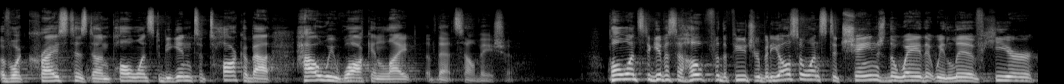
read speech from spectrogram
of what Christ has done, Paul wants to begin to talk about how we walk in light of that salvation. Paul wants to give us a hope for the future, but he also wants to change the way that we live here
